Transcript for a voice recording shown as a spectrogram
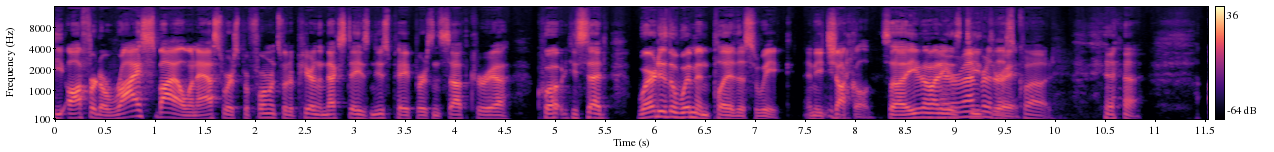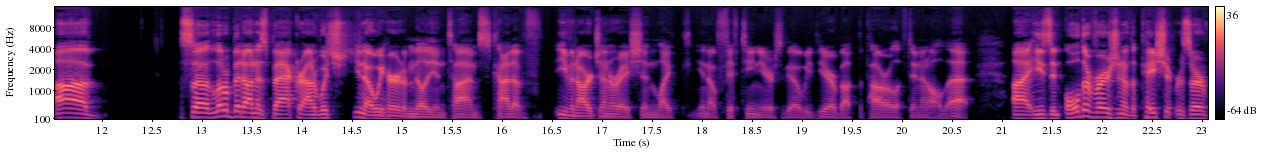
he offered a wry smile when asked where his performance would appear in the next day's newspapers in South Korea. Quote, he said, Where do the women play this week? And he chuckled. So even when I he was remember T3. this quote. Yeah. Uh, so a little bit on his background, which, you know, we heard a million times, kind of even our generation, like, you know, 15 years ago, we'd hear about the powerlifting and all that. Uh, he's an older version of the patient reserve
